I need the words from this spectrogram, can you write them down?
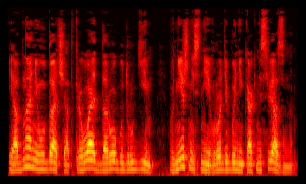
и одна неудача открывает дорогу другим, внешне с ней вроде бы никак не связанным.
